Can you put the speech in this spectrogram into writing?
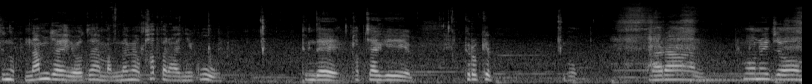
저는 남자 여자 만나면 카페 아니고 근데 갑자기 그렇게 뭐 나랑 편의점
